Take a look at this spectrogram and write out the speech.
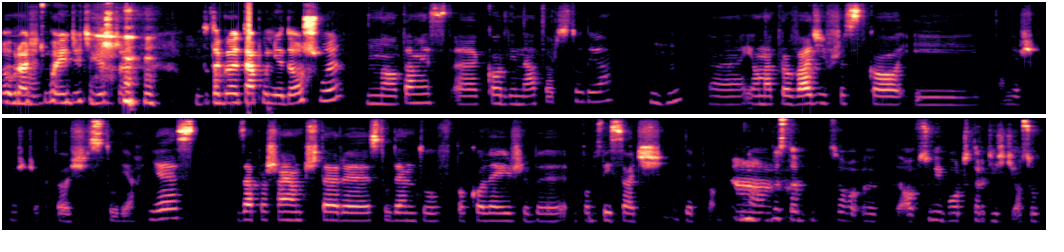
wyobrazić. Mhm. Moje dzieci jeszcze do tego etapu nie doszły. No, tam jest e, koordynator studia mhm. e, i ona prowadzi wszystko i tam jeszcze, jeszcze ktoś w studiach jest zapraszają cztery studentów po kolei, żeby podpisać dyplom. No, występ, co, y, o, w sumie było 40 osób,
